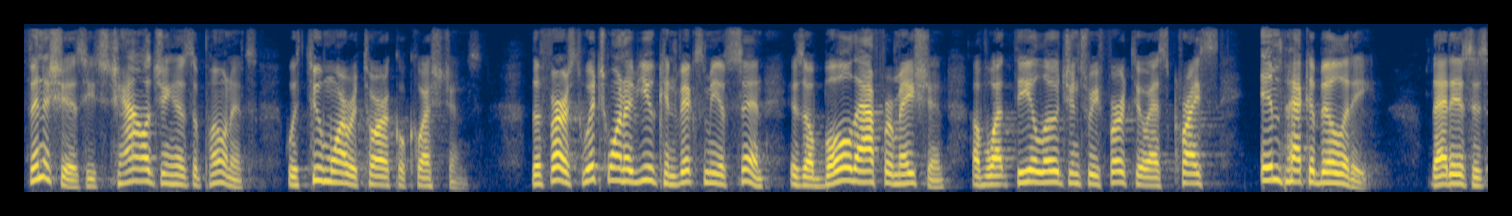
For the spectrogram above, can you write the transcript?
finishes, he's challenging his opponents with two more rhetorical questions. The first, which one of you convicts me of sin, is a bold affirmation of what theologians refer to as Christ's impeccability. That is, his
